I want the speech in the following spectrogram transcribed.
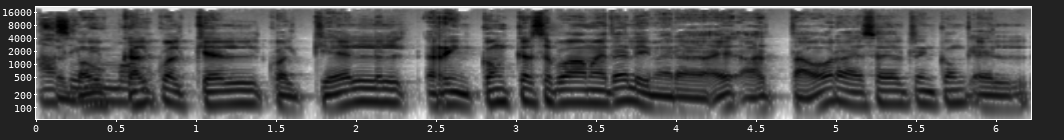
Así él va a buscar cualquier, cualquier rincón que él se pueda meter y mira, eh, hasta ahora ese es el rincón, el,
